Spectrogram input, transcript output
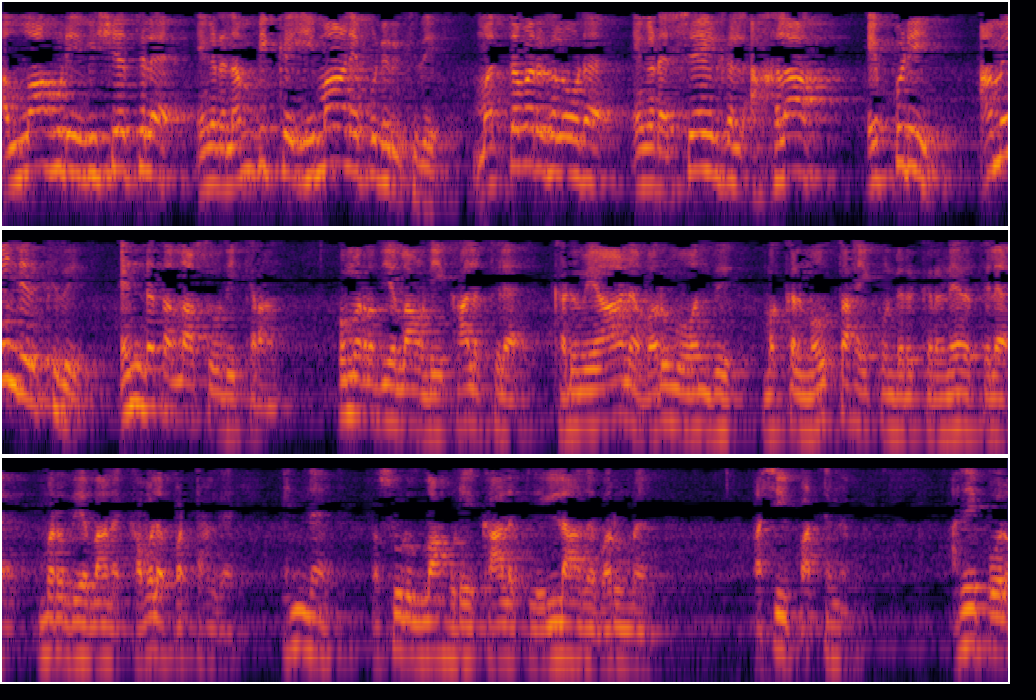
அல்லாஹுடைய விஷயத்துல எங்கட நம்பிக்கை இமான் எப்படி இருக்குது? மற்றவர்களோட எங்கட செயல்கள் அஹ்லாக் எப்படி அமைந்திருக்குது என்றதல்லா சோதிக்கிறான். உமர் ரதி அல்லாவுடைய காலத்துல கடுமையான வறுமை வந்து மக்கள் மௌத்தாகி கொண்டிருக்கிற நேரத்துல உமர் ரதி அல்லான கவலைப்பட்டாங்க. என்ன? ரசூலுல்லாஹுடைய காலத்துல இல்லாத வறுமை பசி பட்டணம் அதே போல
